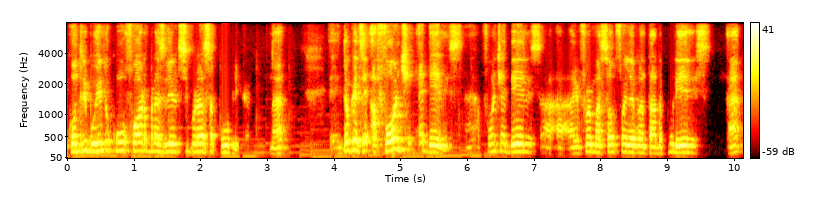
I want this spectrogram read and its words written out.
contribuindo com o Fórum Brasileiro de Segurança Pública, né. Então, quer dizer, a fonte é deles, né? a fonte é deles, a, a informação foi levantada por eles, né?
